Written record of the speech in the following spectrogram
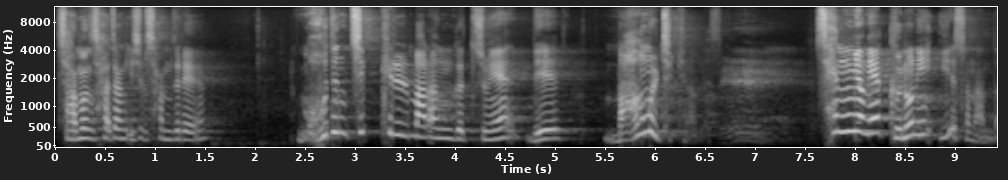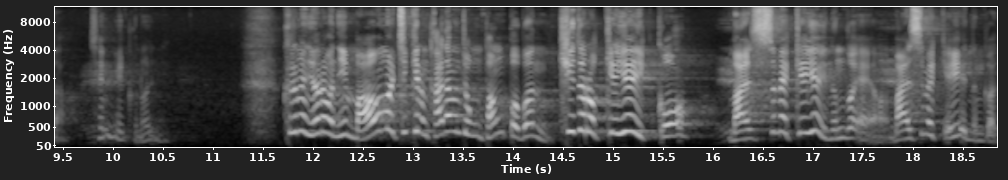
잠언 4장 23절에 모든 지킬 만한 것 중에 내 마음을 지키라 그랬어요. 생명의 근원이 이에서 난다. 생명의 근원이. 그러면 여러분 이 마음을 지키는 가장 좋은 방법은 기도로 깨어 있고 말씀에 깨어 있는 거예요. 말씀에 깨어 있는 것.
